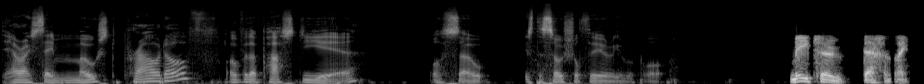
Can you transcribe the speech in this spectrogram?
dare I say, most proud of over the past year or so is the social theory report. Me too, definitely.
